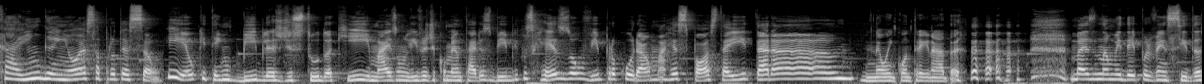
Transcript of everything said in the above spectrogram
Caim ganhou essa proteção? E eu que tenho bíblias de estudo aqui e mais um livro de comentários bíblicos, resolvi procurar uma resposta e tará, não encontrei nada. Mas não me dei por vencida,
